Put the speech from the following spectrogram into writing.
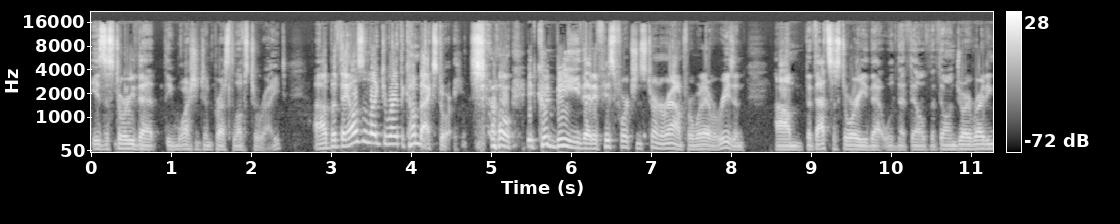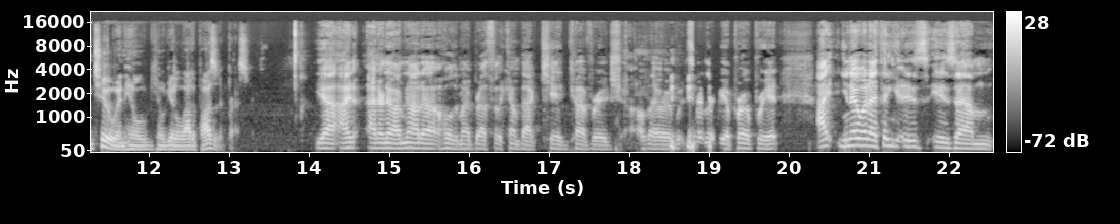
is a story that the Washington press loves to write. Uh, but they also like to write the comeback story. So it could be that if his fortunes turn around for whatever reason, um, that that's a story that will that they'll that they'll enjoy writing too, and he'll he'll get a lot of positive press. Yeah, I, I don't know. I'm not uh, holding my breath for the comeback kid coverage, although it would certainly be appropriate. I, you know, what I think is is um,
